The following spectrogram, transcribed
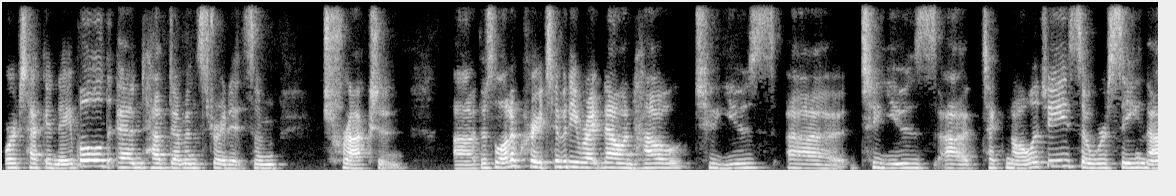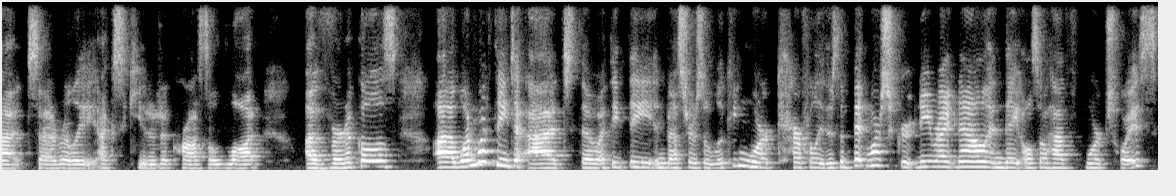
or tech enabled and have demonstrated some traction. Uh, there's a lot of creativity right now on how to use uh, to use uh, technology. So we're seeing that uh, really executed across a lot of verticals. Uh, one more thing to add, though, I think the investors are looking more carefully. There's a bit more scrutiny right now, and they also have more choice.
